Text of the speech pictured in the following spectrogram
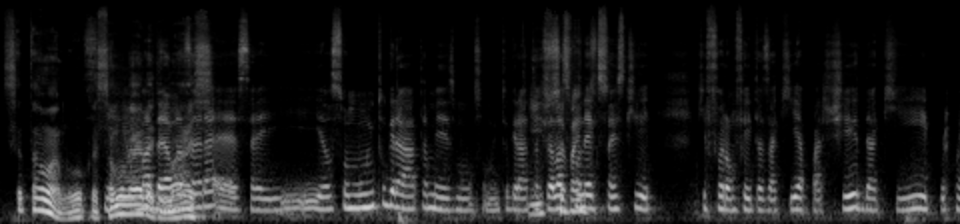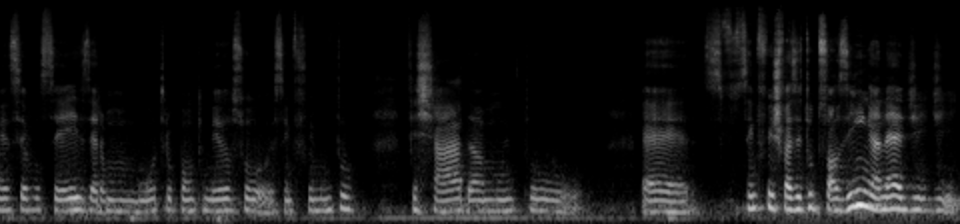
Você tá maluco, essa Sim, mulher uma é delas demais. era essa. E eu sou muito grata mesmo. Sou muito grata E pelas vai- conexões que, que foram feitas aqui, a partir daqui, por conhecer vocês. Era um outro ponto meu. Eu, sou, eu sempre fui muito fechada, muito. é, sempre fui fazer tudo sozinha, né? De, de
